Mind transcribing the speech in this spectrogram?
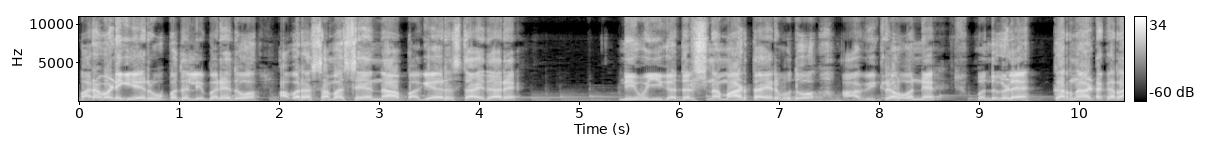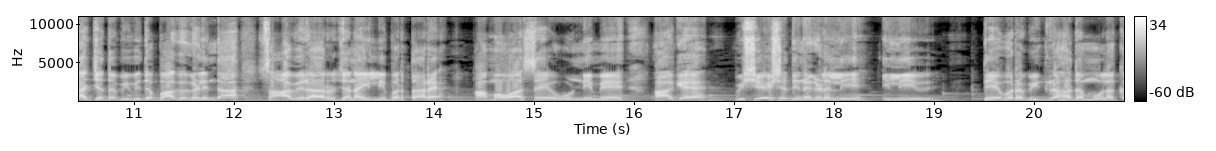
ಬರವಣಿಗೆಯ ರೂಪದಲ್ಲಿ ಬರೆದು ಅವರ ಸಮಸ್ಯೆಯನ್ನು ಬಗೆಹರಿಸ್ತಾ ಇದ್ದಾರೆ. ನೀವು ಈಗ ದರ್ಶನ ಮಾಡ್ತಾ ಇರಬಹುದು ಆ ವಿಗ್ರಹವನ್ನೇ. ಬಂಧುಗಳೇ, ಕರ್ನಾಟಕ ರಾಜ್ಯದ ವಿವಿಧ ಭಾಗಗಳಿಂದ ಸಾವಿರಾರು ಜನ ಇಲ್ಲಿ ಬರ್ತಾರೆ. ಅಮಾವಾಸ್ಯೆ, ಹುಣ್ಣಿಮೆ, ಹಾಗೆ ವಿಶೇಷ ದಿನಗಳಲ್ಲಿ ಇಲ್ಲಿ ದೇವರ ವಿಗ್ರಹದ ಮೂಲಕ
